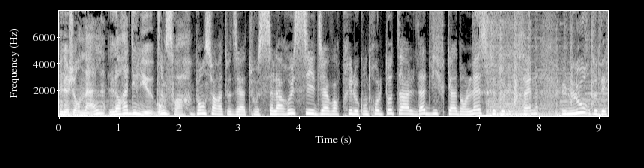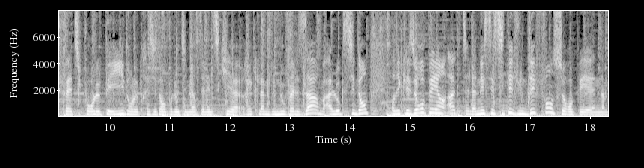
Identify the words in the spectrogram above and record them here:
Le journal Laura Dulieu. Bonsoir. Bonsoir à toutes et à tous. La Russie dit avoir pris le contrôle total d'Advivka dans l'est de l'Ukraine. Une lourde défaite pour le pays dont le président Volodymyr Zelensky réclame de nouvelles armes à l'Occident, tandis que les Européens actent la nécessité d'une défense européenne.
